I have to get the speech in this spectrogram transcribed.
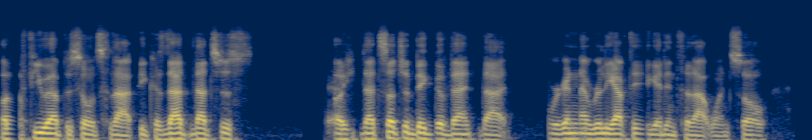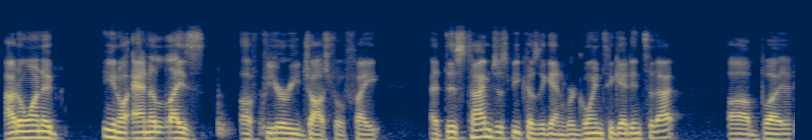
a few episodes to that because that that's just a, that's such a big event that we're gonna really have to get into that one. So I don't want to you know analyze a Fury Joshua fight at this time just because again we're going to get into that. Uh, but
